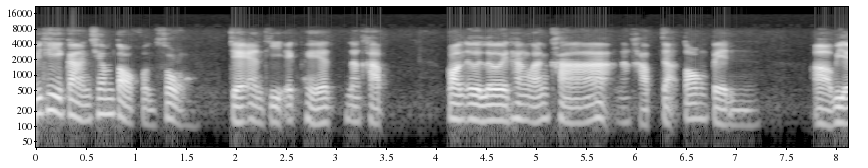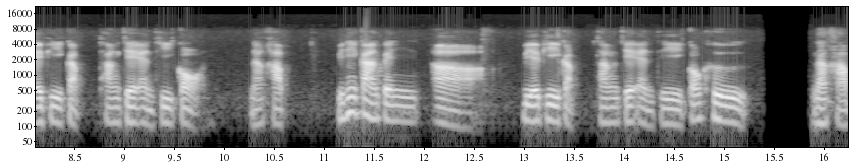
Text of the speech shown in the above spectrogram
วิธีการเชื่อมต่อขนส่ง J&T Express นะครับ ก่อนอื่นเลยทางร้านค้านะครับ จะต้องเป็น VIP กับทาง J&T ก่อนนะครับ วิธีการเป็น VIP กับทาง J&T ก็คือนะครับ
